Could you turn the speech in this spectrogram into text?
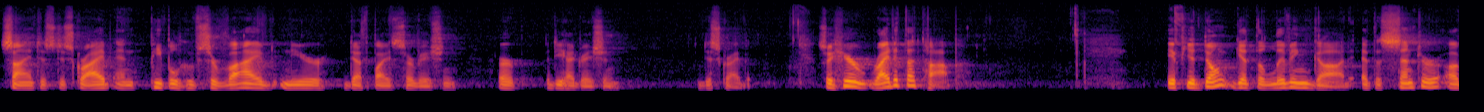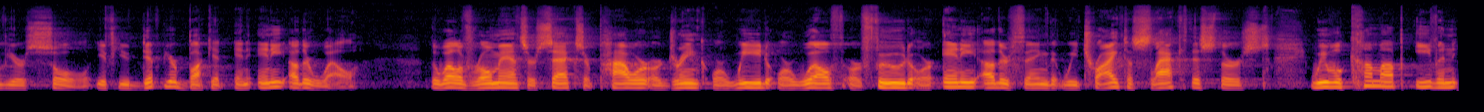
scientists describe and people who've survived near death by starvation or dehydration describe it. So, here, right at the top, if you don't get the living God at the center of your soul, if you dip your bucket in any other well, the well of romance or sex or power or drink or weed or wealth or food or any other thing that we try to slack this thirst, we will come up even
